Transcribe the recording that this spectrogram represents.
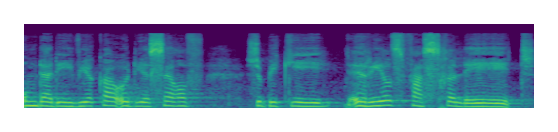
omdat die WKOD self so bietjie reëls vasgelê het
